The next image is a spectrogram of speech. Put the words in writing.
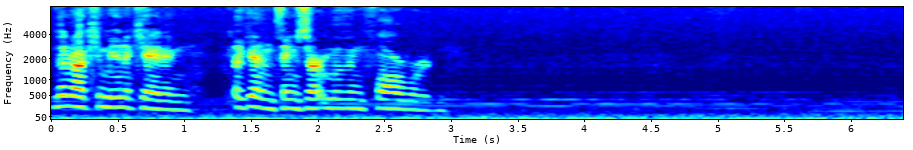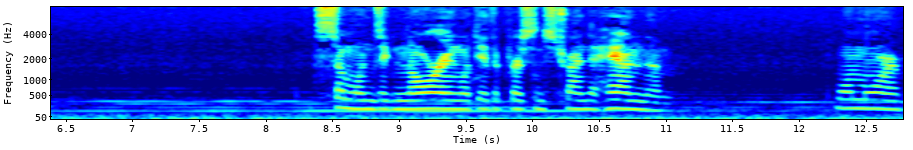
They're not communicating. Again, things aren't moving forward. Someone's ignoring what the other person's trying to hand them. One more.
